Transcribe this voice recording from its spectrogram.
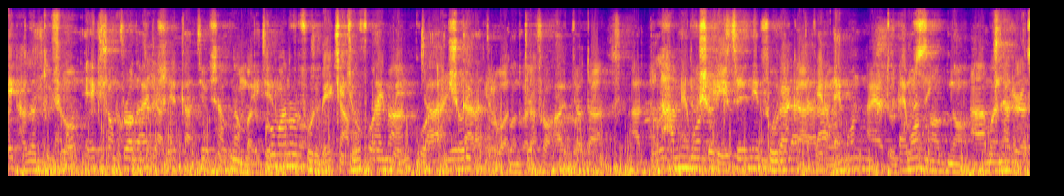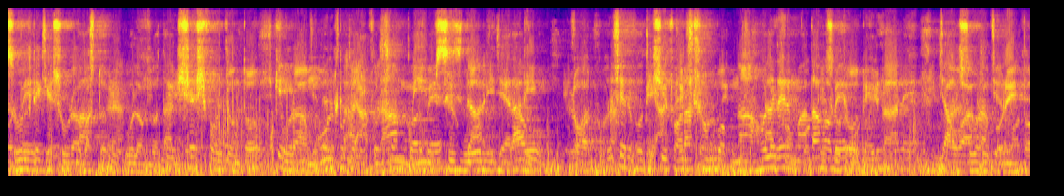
এক হাজার দুশো এক সম্প্রদায় যাদের কাছে সাত নম্বর ঘুমানোর পূর্বে কিছু পরিমাণ কোরআন শরীফ তেলাওয়াত করা। আর আলহামদুলিল্লাহ শরীফ, সূরা কাফিরুন, এমন আয়াতুল এমন নগ্ন আমানার রাসূল থেকে সূরা বাস্তবে বাকারা, উলঙ্গ থাকবে। শেষ পর্যন্ত সূরা মুলক, আলিফ, লাম, মিম, সিজদা, ও নিজেরাও ইত্যাদি তেলাওয়াত করা। পুরুষের প্রতি পড়া সম্ভব না হলে মাথা হবে উপরে যাওয়া সূরা মতো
